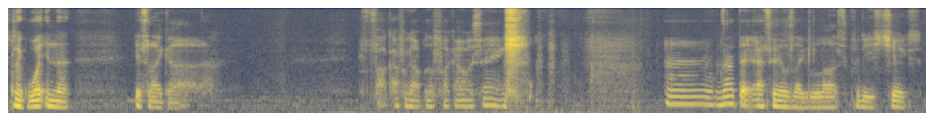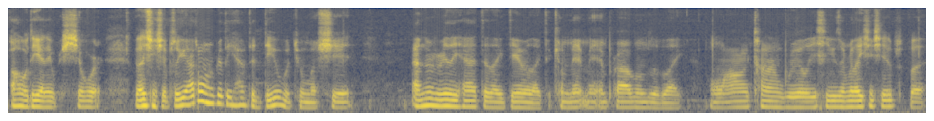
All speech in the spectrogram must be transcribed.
it's like what in the, it's like, uh, fuck, I forgot what the fuck I was saying. um, not that I said it was like lust for these chicks. Oh, yeah, they were short relationships. So yeah, I don't really have to deal with too much shit. I've never really had to like deal with like the commitment and problems of like long term real issues in relationships, but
